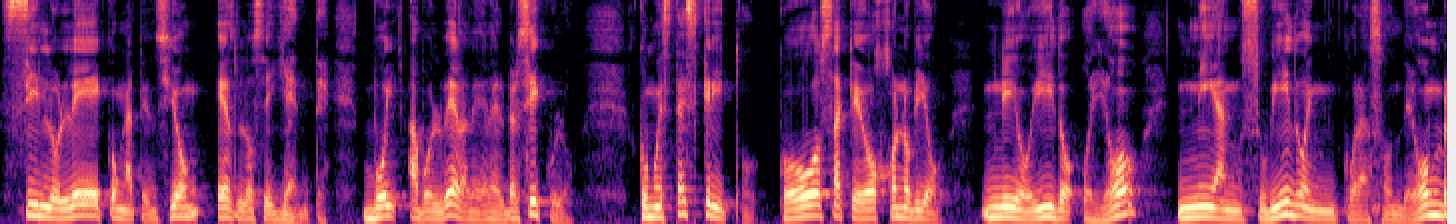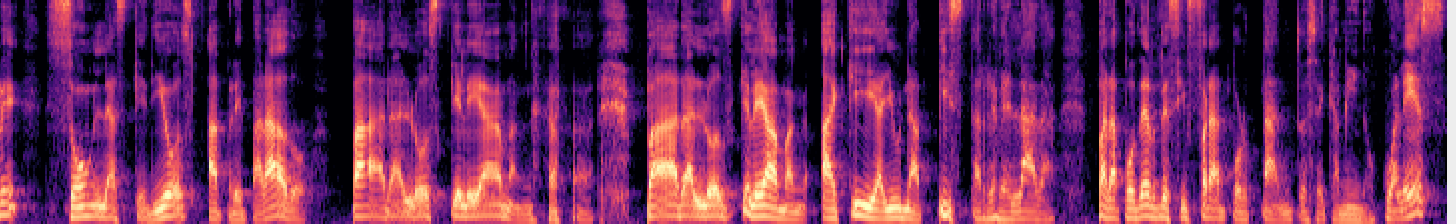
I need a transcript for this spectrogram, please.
si lo lee con atención, es lo siguiente. Voy a volver a leer el versículo. Como está escrito, cosa que ojo no vio, ni oído oyó, ni han subido en corazón de hombre, son las que Dios ha preparado para los que le aman. para los que le aman. Aquí hay una pista revelada para poder descifrar, por tanto, ese camino. ¿Cuál es?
